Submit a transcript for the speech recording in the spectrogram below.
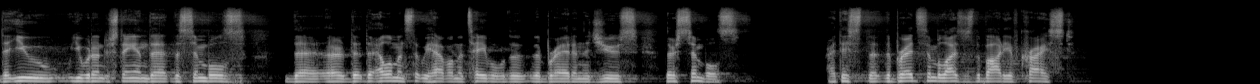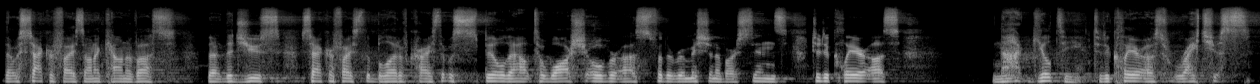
that you, you would understand that the symbols, the, the, the, elements that we have on the table, the, the bread and the juice, they're symbols. Right? The, the bread symbolizes the body of Christ that was sacrificed on account of us. The, the juice sacrificed the blood of Christ that was spilled out to wash over us for the remission of our sins, to declare us not guilty, to declare us righteous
